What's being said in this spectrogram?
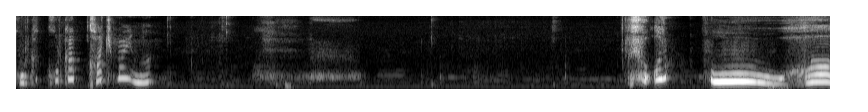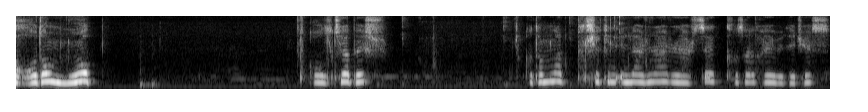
Korkak korkak kaçmayın lan. Oğlum. Oha adam ne yap? 6'ya 5. Adamlar bu şekilde ilerlerlerse kaza kaybedeceğiz.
